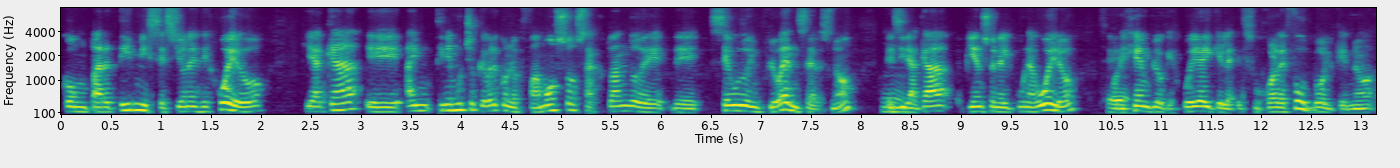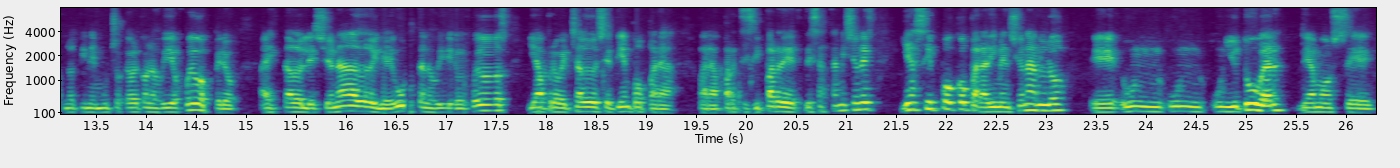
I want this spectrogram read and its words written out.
compartir mis sesiones de juego, que acá eh, tiene mucho que ver con los famosos actuando de, pseudo influencers, ¿no? Es mm. decir, acá pienso en el Kun Agüero, por ejemplo, que juega y que es un jugador de fútbol, que no, no, tiene mucho que ver con los videojuegos, pero ha estado lesionado y le gustan los videojuegos y ha aprovechado ese tiempo para, para participar de, esas transmisiones. Y hace poco, para dimensionarlo, eh, un, youtuber, digamos, eh,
